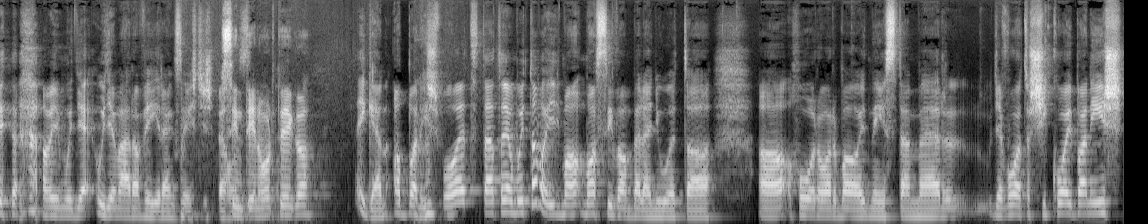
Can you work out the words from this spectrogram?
ami ugye, ugye már a vérengzést is behozta. Szintén Ortega? Igen, abban is volt, tehát hogy amúgy tavaly így ma- masszívan belenyúlt a, a horrorba, hogy néztem, mert ugye volt a sikolyban is,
